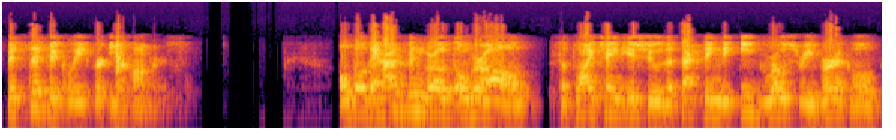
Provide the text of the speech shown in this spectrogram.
specifically for e-commerce. Although there has been growth overall, supply chain issues affecting the e-grocery vertical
